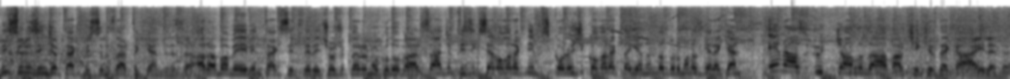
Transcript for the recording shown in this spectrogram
Bir sürü zincir takmışsınız artık kendinize. Araba ve evin taksitleri, çocukların okulu var. Sadece fiziksel olarak değil psikolojik olarak da yanında durmanız gereken en az 3 canlı daha var çekirdek ailede.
